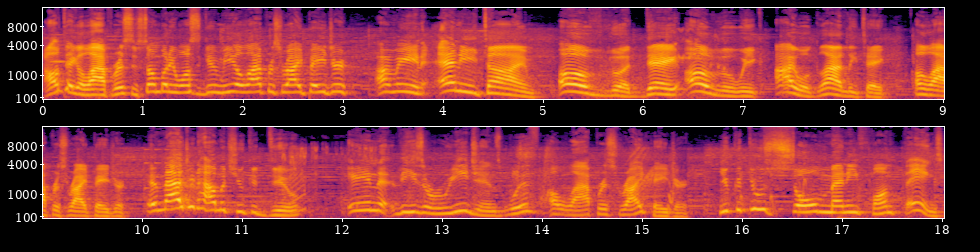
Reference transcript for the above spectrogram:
I'll take a Lapras. If somebody wants to give me a Lapras ride pager, I mean, any time of the day, of the week, I will gladly take a Lapras ride pager. Imagine how much you could do in these regions with a Lapras ride pager. You could do so many fun things.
